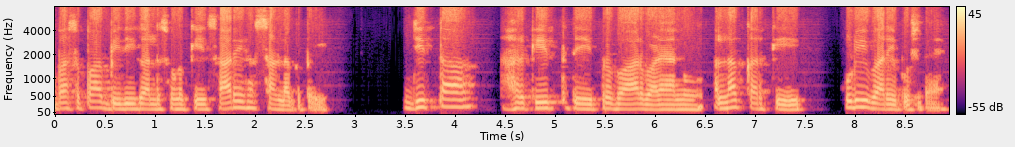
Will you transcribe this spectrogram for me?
ਬਸ ਭਾਬੀ ਦੀ ਗੱਲ ਸੁਣ ਕੇ ਸਾਰੇ ਹੱਸਣ ਲੱਗ ਪਏ। ਜੀਤਾ ਹਰਕੀਰਤ ਦੇ ਪਰਿਵਾਰ ਵਾਲਿਆਂ ਨੂੰ ਅਲੱਗ ਕਰਕੇ ਕੁੜੀ ਬਾਰੇ ਪੁੱਛਦਾ ਹੈ।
